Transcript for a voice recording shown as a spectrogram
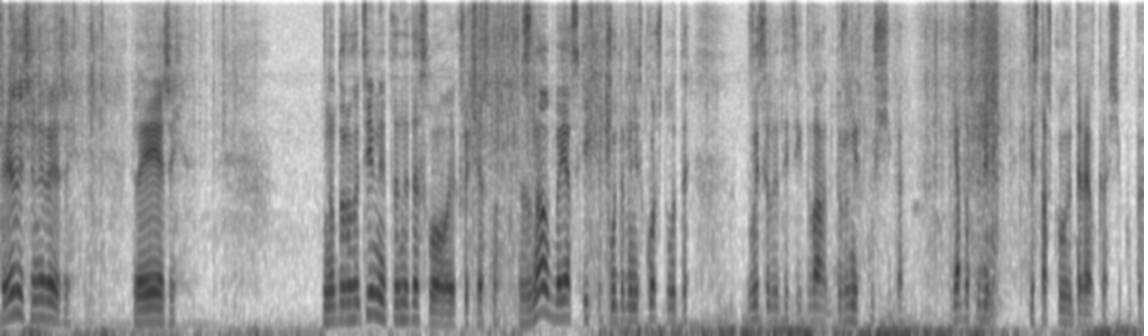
Рижий чи не рижий? Рижий. Ну дорогоцінний це не те слово, якщо чесно. Знав би я, скільки буде мені коштувати висадити цих два дурних кущика, я би собі фісташкових дерев краще купив.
